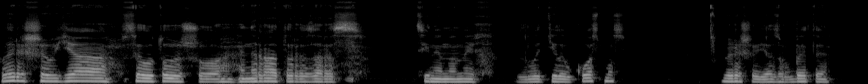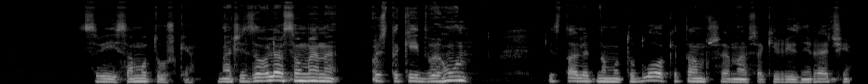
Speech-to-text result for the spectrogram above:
Вирішив я в силу того, що генератори зараз ціни на них злетіли в космос. Вирішив я зробити свій самотужки. Значить, завалявся в мене ось такий двигун, який ставлять на мотоблоки, там ще на всякі різні речі.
